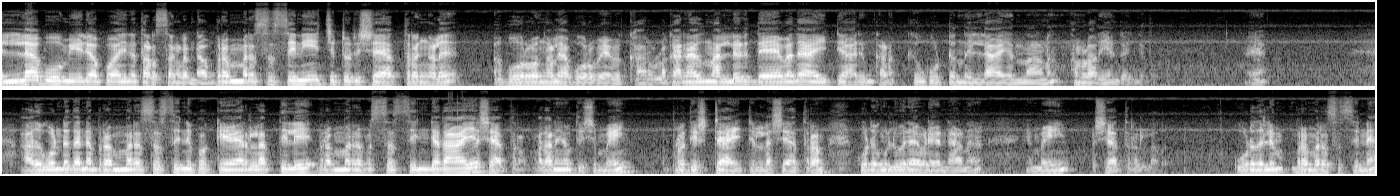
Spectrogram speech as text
എല്ലാ ഭൂമിയിലും അപ്പോൾ അതിന് തടസ്സങ്ങളുണ്ടാവും. ബ്രഹ്മരസസിനെ വെച്ചിട്ടൊരു ക്ഷേത്രങ്ങൾ അപൂർവങ്ങളെ അപൂർവേ വെക്കാറുള്ളൂ. കാരണം അത് നല്ലൊരു ദേവത ആയിട്ട് ആരും കണക്ക് കൂട്ടുന്നില്ല എന്നാണ് നമ്മൾ അറിയാൻ കഴിഞ്ഞത്. അതുകൊണ്ട് തന്നെ ബ്രഹ്മരസസിന് ഇപ്പോൾ കേരളത്തിൽ ബ്രഹ്മരസസിന്റെതായ ക്ഷേത്രം. അതാണ് ഞാൻ ഉദ്ദേശിച്ചത്. മെയിൻ പ്രതിഷ്ഠ ആയിട്ടുള്ള ക്ഷേത്രം കൊടുങ്ങല്ലൂർ എവിടെയുണ്ടാണ് മെയിൻ ക്ഷേത്രം ഉള്ളത് കൂടുതലും ബ്രഹ്മരസസിനെ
